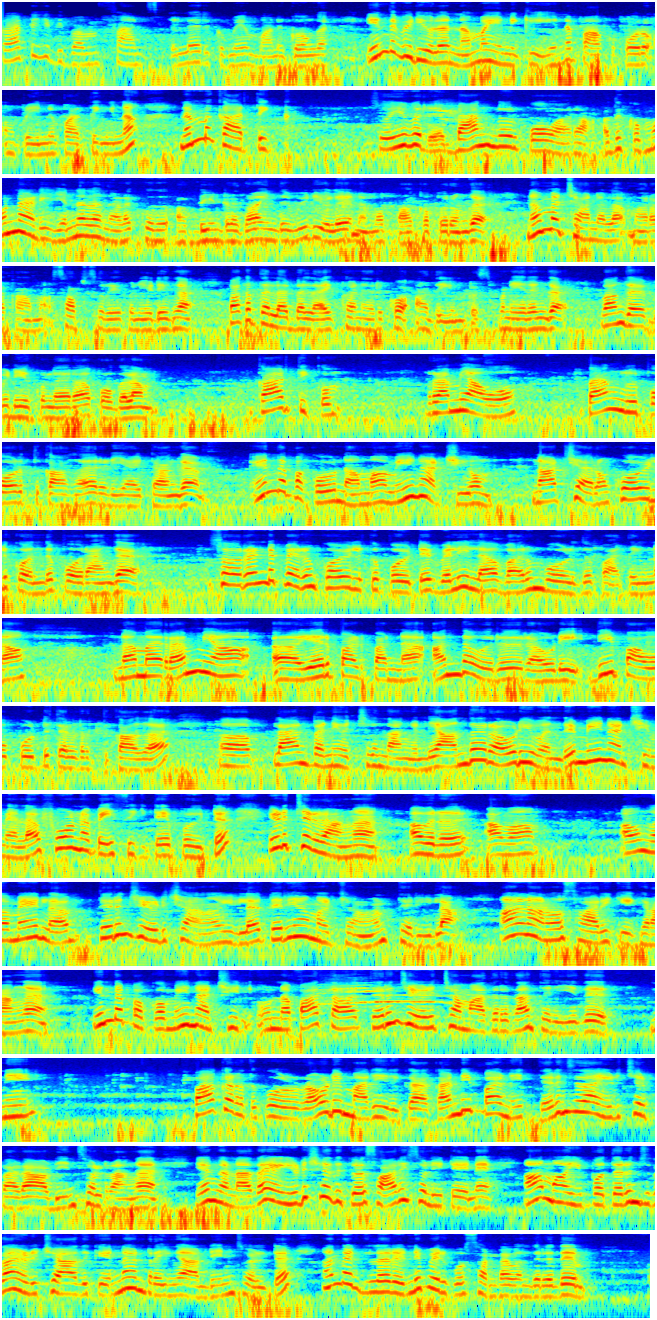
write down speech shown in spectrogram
Karthigai Deepam fans எல்லாருக்குமே வணக்கங்க. இந்த வீடியோவில் நம்ம இன்றைக்கி என்ன பார்க்க போகிறோம் அப்படின்னு பார்த்தீங்கன்னா நம்ம கார்த்திக் ஸோ இவர் பெங்களூர் போவாரா? அதுக்கு முன்னாடி என்னெல்லாம் நடக்குது அப்படின்றதா இந்த வீடியோவில் நம்ம பார்க்க போகிறோங்க நம்ம சேனலை மறக்காமல் சப்ஸ்கிரைப் பண்ணிவிடுங்க பக்கத்தில் பெல் ஐக்கான் இருக்கும் அதையும் ப்ரெஸ் பண்ணிடுங்க வாங்க வீடியோக்குள்ளார போகலாம். கார்த்திக்கும் ரம்யாவும் பெங்களூர் போகிறதுக்காக ரெடி ஆயிட்டாங்க. இந்த பக்கம் நம்ம மீனாட்சியும் நாச்சியாரும் கோவிலுக்கு வந்து போகிறாங்க ஸோ ரெண்டு பேரும் கோவிலுக்கு போயிட்டு வெளியில் வரும்பொழுது பார்த்திங்கன்னா நம்ம ரம்யா ஏற்பாடு பண்ண அந்த ஒரு ரவுடி தீபாவை போட்டு தள்ளுறதுக்காக பிளான் பண்ணி வச்சுருந்தாங்க இல்லையா? அந்த ரவுடி வந்து மீனாட்சி மேலே ஃபோனை பேசிக்கிட்டே போயிட்டு இடிச்சிடுறாங்க. அவர் அவன் அவங்க மேலே தெரிஞ்சு இடித்தானோ இல்லை தெரியாமல் இடிச்சானோன்னு தெரியல. ஆனாலும் சாரி கேட்குறாங்க இந்த பக்கம் மீனாட்சி உன்னை பார்த்தா தெரிஞ்சு இடித்த மாதிரி தான் தெரியுது. நீ பார்க்கறதுக்கு ஒரு ரவுடி மாதிரி இருக்க. கண்டிப்பாக நீ தெரிஞ்சுதான் இடிச்சிருப்பாடா அப்படின்னு சொல்கிறாங்க ஏங்க நான் தான் இடித்ததுக்கு சாரி சொல்லிட்டேனே. ஆமாம் இப்போ தெரிஞ்சு தான் இடித்தேன் அதுக்கு என்னன்றீங்க அப்படின்னு சொல்லிட்டு அந்த இடத்துல ரெண்டு பேருக்கும் சண்டை வந்துடுது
